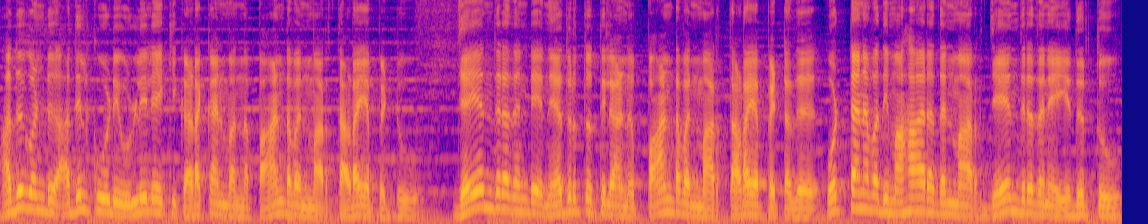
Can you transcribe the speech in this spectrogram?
അതുകൊണ്ട് അതിൽ കൂടി ഉള്ളിലേക്ക് കടക്കാൻ വന്ന പാണ്ഡവന്മാർ തടയപ്പെട്ടു. ജയേന്ദ്രതന്റെ നേതൃത്വത്തിലാണ് പാണ്ഡവന്മാർ തടയപ്പെട്ടത്. ഒട്ടനവധി മഹാരഥന്മാർ ജയേന്ദ്രതനെ എതിർത്തു.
